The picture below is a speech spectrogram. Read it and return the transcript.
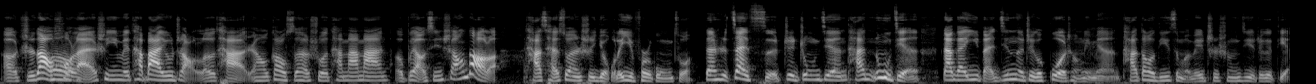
呃，直到后来是因为他爸又找了他，然后告诉他说他妈妈呃不小心伤到了，他才算是有了一份工作。但是在此这中间，他怒减大概一百斤的这个过程里面，他到底怎么维持生计这个点，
